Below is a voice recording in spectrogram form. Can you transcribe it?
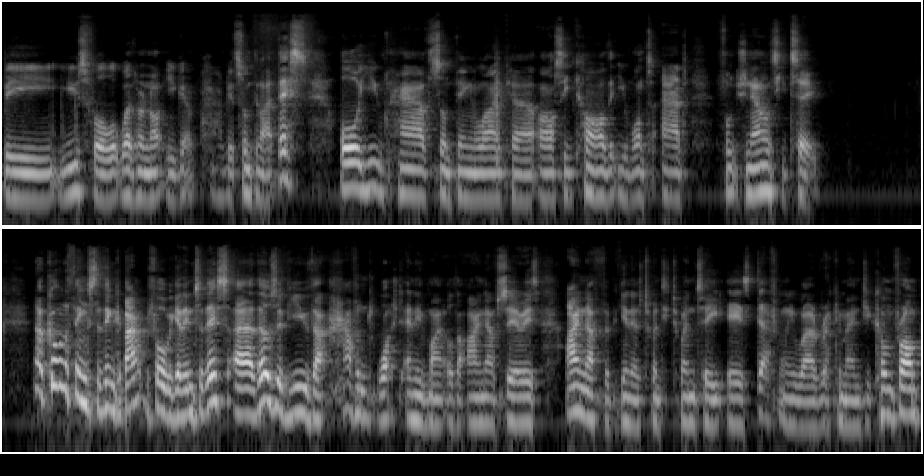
be useful whether or not you have something like this or you have something like a RC car that you want to add functionality to. Now, a couple of things to think about before we get into this. Uh, those of you that haven't watched any of my other iNav series, iNav for Beginners 2020 is definitely where I recommend you come from.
